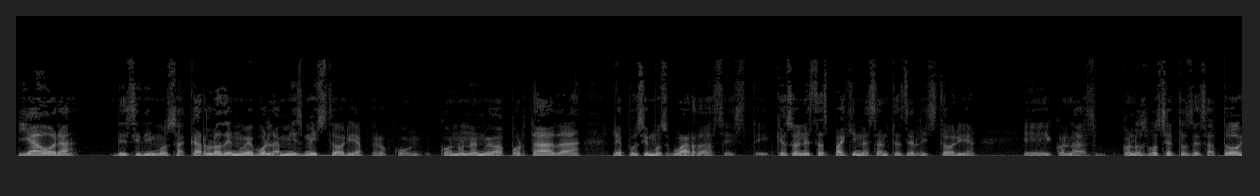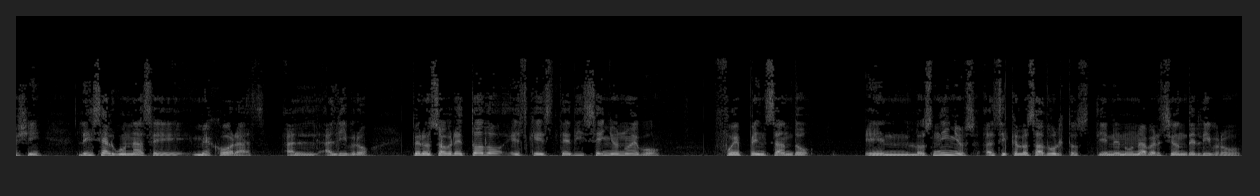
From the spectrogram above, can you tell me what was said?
Y ahora decidimos sacarlo de nuevo, la misma historia, pero con, con una nueva portada. Le pusimos guardas, este, que son estas páginas antes de la historia, eh, con, las, con los bocetos de Satoshi. Le hice algunas eh, mejoras al, al libro, pero sobre todo es que este diseño nuevo fue pensando en los niños, así que los adultos tienen una versión del libro,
